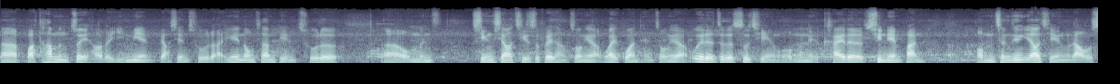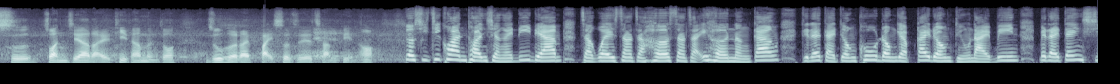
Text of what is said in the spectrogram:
那把他们最好的一面表现出来，因为农产品除了呃我们。行销其实非常重要，外观很重要。为了这个事情，我们也开了训练班。我们曾经邀请老师、专家来替他们说如何来摆设这些产品哈。就是这款传承的理念，十月三十号、三十一号两天，伫咧大中区农业改良场内面，要来展示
